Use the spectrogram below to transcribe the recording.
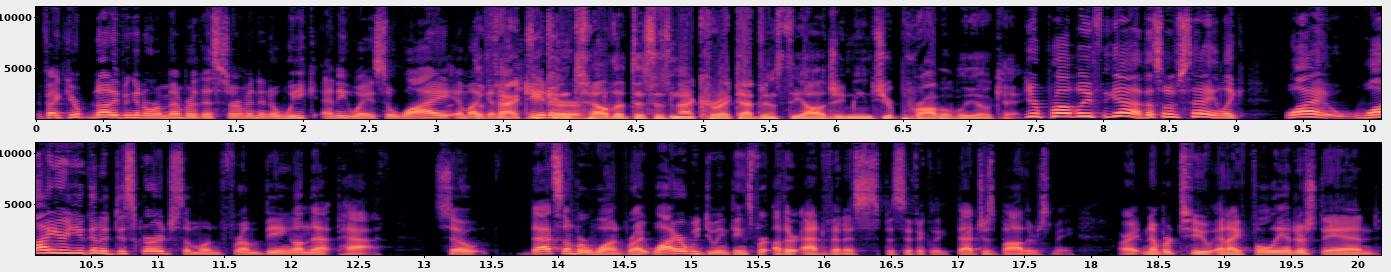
in fact you're not even going to remember this sermon in a week anyway so why am i going to the fact you can tell that this is not correct adventist theology means you're probably okay you're probably yeah that's what i'm saying like why why are you going to discourage someone from being on that path? So that's number one, right? Why are we doing things for other Adventists specifically? That just bothers me. All right, number two, and I fully understand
